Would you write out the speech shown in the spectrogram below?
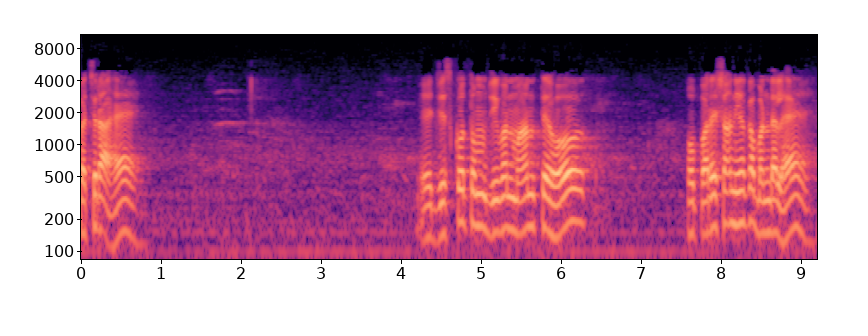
कचरा है। ये जिसको तुम जीवन मानते हो, वो परेशानियों का बंडल है।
